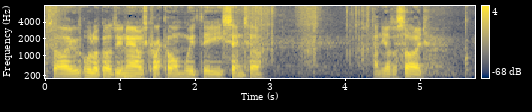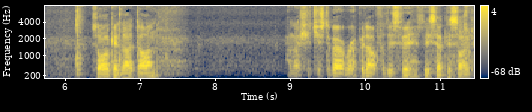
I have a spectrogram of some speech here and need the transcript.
So all I've got to do now is crack on with the centre and the other side. So I'll get that done and that should just about wrap it up for this this episode.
